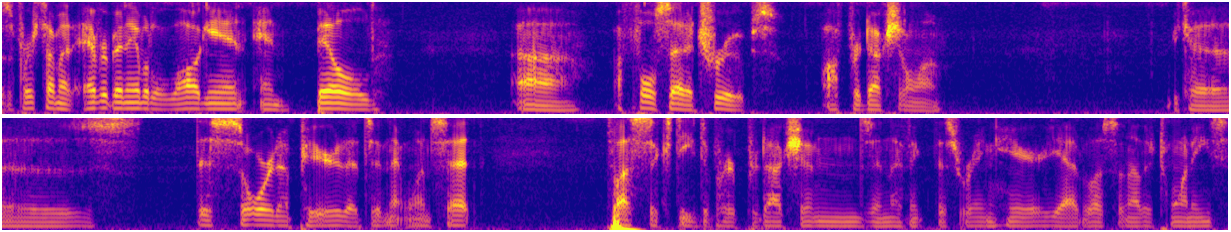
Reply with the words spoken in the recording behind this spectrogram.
was the first time I'd ever been able to log in and build uh, a full set of troops off production alone. Because this sword up here that's in that one set plus 60 to per productions and I think this ring here yeah plus another 20s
